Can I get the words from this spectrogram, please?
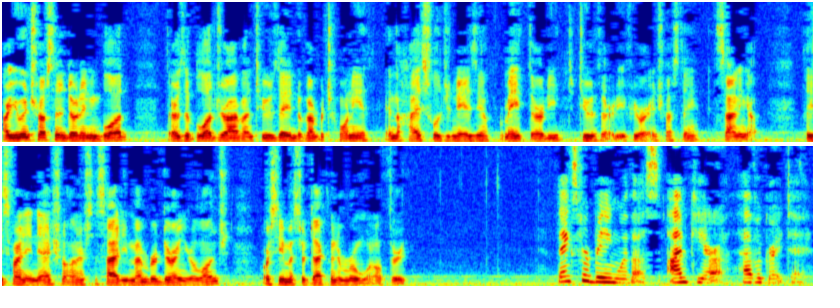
Are you interested in donating blood? There is a blood drive on Tuesday, November 20th in the high school gymnasium from 8:30 to 2:30 if you are interested in signing up. Please find a National Honor Society member during your lunch or see Mr. Deckman in room 103. Thanks for being with us. I'm Kiara. Have a great day.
